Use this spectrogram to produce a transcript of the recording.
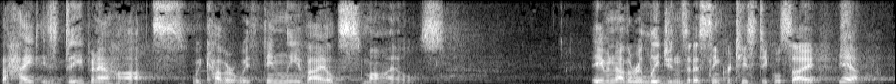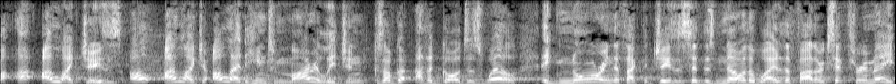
The hate is deep in our hearts. We cover it with thinly veiled smiles. Even other religions that are syncretistic will say, yeah, I, I, like Jesus. I'll, I like, I'll add him to my religion because I've got other gods as well. Ignoring the fact that Jesus said there's no other way to the Father except through me.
